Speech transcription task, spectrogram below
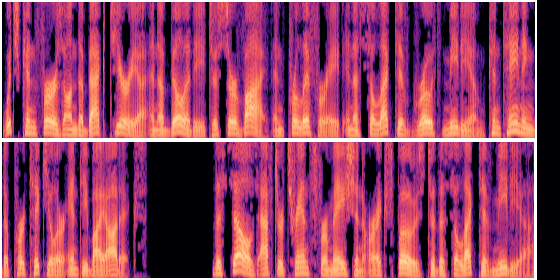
which confers on the bacteria an ability to survive and proliferate in a selective growth medium containing the particular antibiotics. The cells after transformation are exposed to the selective media,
